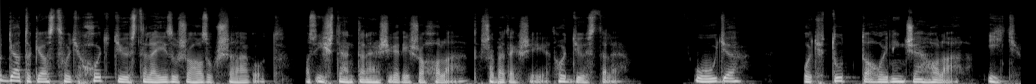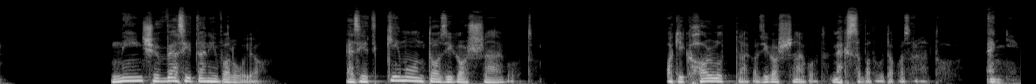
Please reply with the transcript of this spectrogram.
Tudjátok-e azt, hogy hogy győzte le Jézus a hazugságot, az istentelenséget és a halált, és a betegséget? Hogy győzte le? Úgy, hogy tudta, hogy nincsen halál. Így. Nincs veszíteni valója. Ezért kimondta az igazságot. Akik hallották az igazságot, megszabadultak azáltal. Ennyi.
